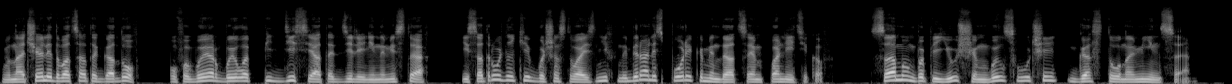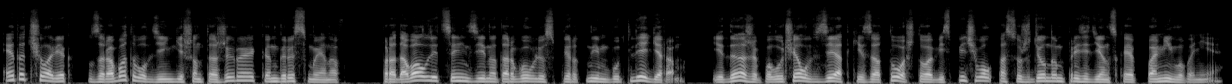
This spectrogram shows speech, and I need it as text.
В начале 20-х годов у ФБР было 50 отделений на местах, и сотрудники, большинства из них, набирались по рекомендациям политиков. Самым вопиющим был случай Гастона Минца. Этот человек зарабатывал деньги, шантажируя конгрессменов, продавал лицензии на торговлю спиртным бутлегерам и даже получал взятки за то, что обеспечивал осужденным президентское помилование.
